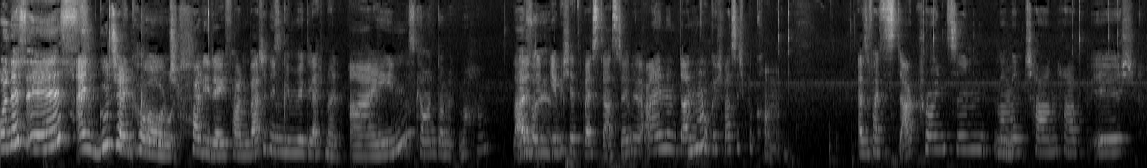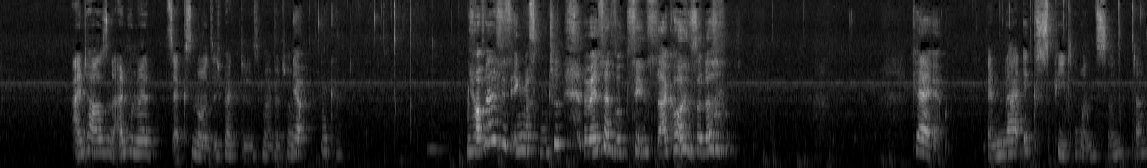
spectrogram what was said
Und es ist. Ein Gutscheincode. Code. Holiday Fun. Warte, den geben wir gleich mal ein. Was kann man damit machen? Also, Also, den gebe ich jetzt bei Star Stable ein und dann Mhm. gucke ich, was ich bekomme. Also falls es Star Coins sind, momentan habe ich 1196. Merkt ihr das mal bitte? ja, okay. Ich hoffe, es ist irgendwas Gutes. Wenn es dann so 10 Star Coins oder so. Okay. Wenn da XP drin sind, dann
